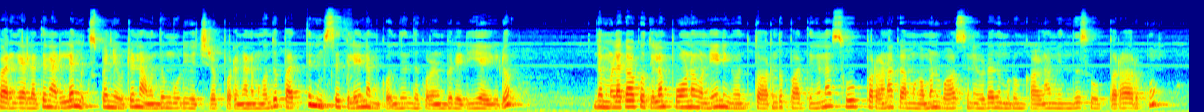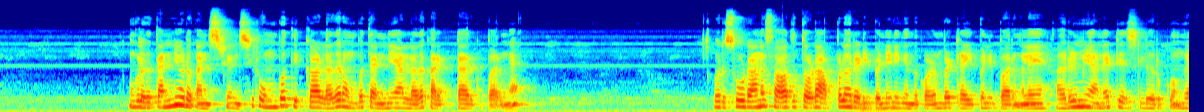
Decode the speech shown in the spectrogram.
பாருங்கள் எல்லாத்தையும் நல்லா மிக்ஸ் பண்ணி விட்டு நான் வந்து மூடி வச்சிட போகிறேங்க நமக்கு வந்து பத்து நிமிஷத்துலேயே நமக்கு வந்து இந்த குழம்பு ரெடி ஆகிடும் இந்த மிளகா கொத்திலாம் போன உடனே நீங்கள் வந்து திறந்து பார்த்தீங்கன்னா சூப்பரான கம கமன் வாசனையோட அந்த முருங்காலாம் வந்து சூப்பராக இருக்கும். உங்களுக்கு தண்ணியோட கன்சிஸ்டன்சி ரொம்ப திக்காக இல்லாத ரொம்ப தண்ணியாக இல்லாத கரெக்டாக இருக்குது பாருங்கள் ஒரு சூடான சாதத்தோட அப்பளம் ரெடி பண்ணி நீங்கள் இந்த குழம்பை ட்ரை பண்ணி பாருங்களேன். அருமையான டேஸ்ட்டில் இருக்குங்க.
